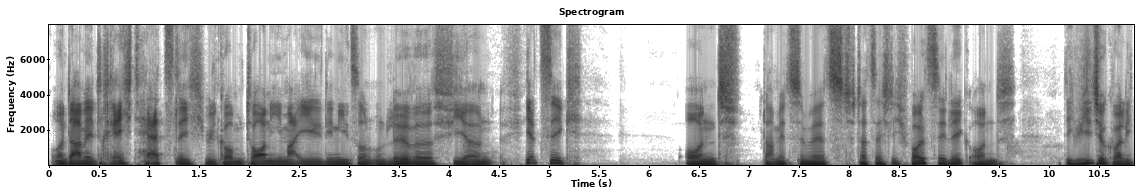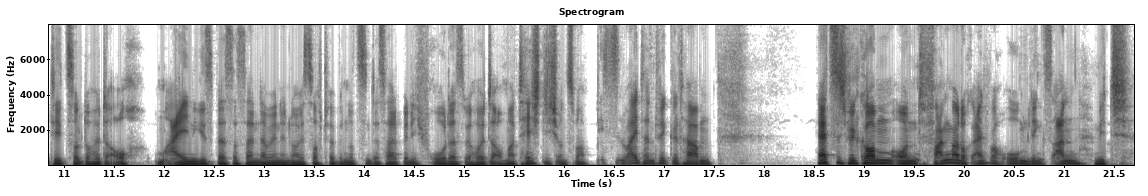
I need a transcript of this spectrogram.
Und damit recht herzlich willkommen Torni, Mael, Denilson und Löwe 44. Und damit sind wir jetzt tatsächlich vollzählig und die Videoqualität sollte heute auch um einiges besser sein, da wir eine neue Software benutzen. Deshalb bin ich froh, dass wir heute auch mal technisch uns mal ein bisschen weiterentwickelt haben. Herzlich willkommen und fangen wir doch einfach oben links an mit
